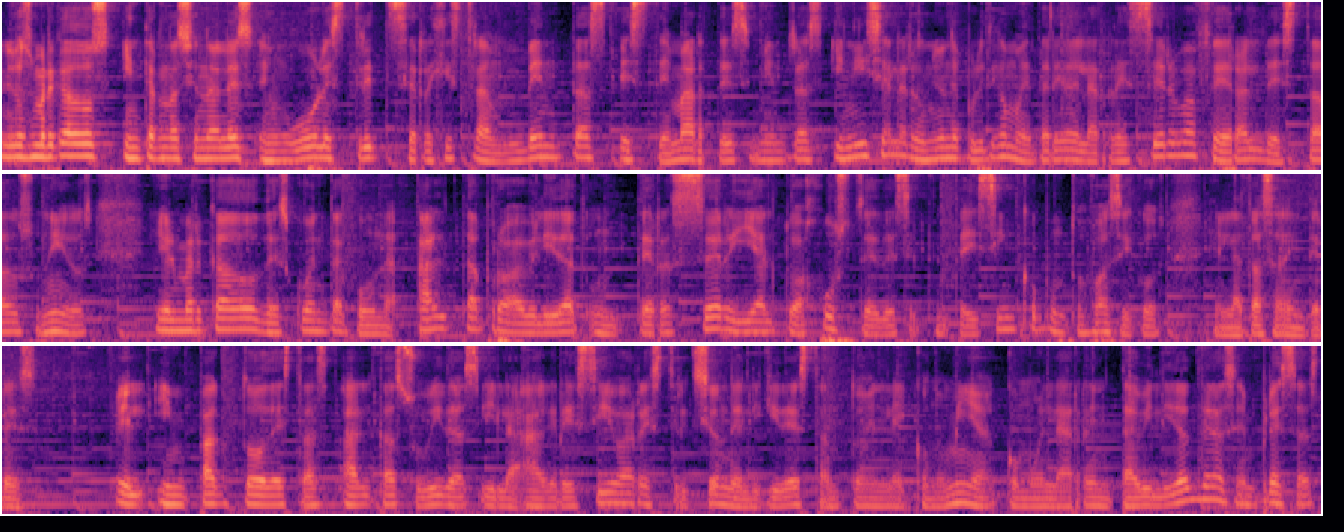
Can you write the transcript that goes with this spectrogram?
En los mercados internacionales en Wall Street se registran ventas este martes mientras inicia la reunión de política monetaria de la Reserva Federal de Estados Unidos y el mercado descuenta con una alta probabilidad un tercer y alto ajuste de 75 puntos básicos en la tasa de interés. El impacto de estas altas subidas y la agresiva restricción de liquidez tanto en la economía como en la rentabilidad de las empresas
